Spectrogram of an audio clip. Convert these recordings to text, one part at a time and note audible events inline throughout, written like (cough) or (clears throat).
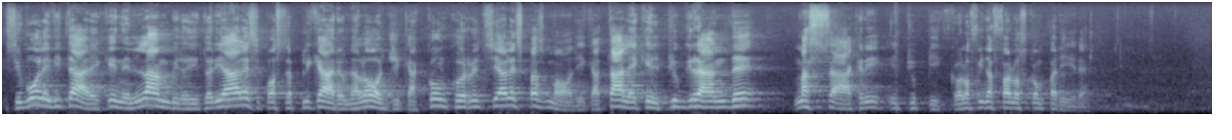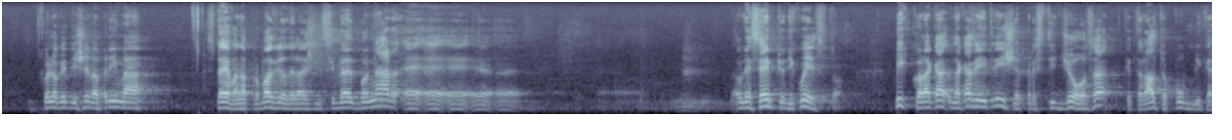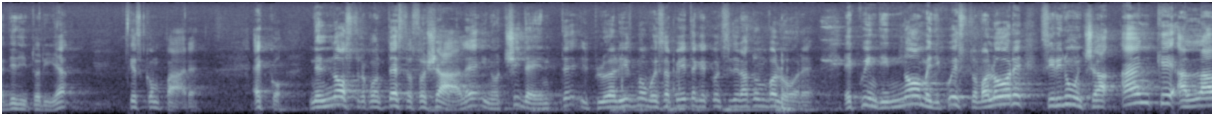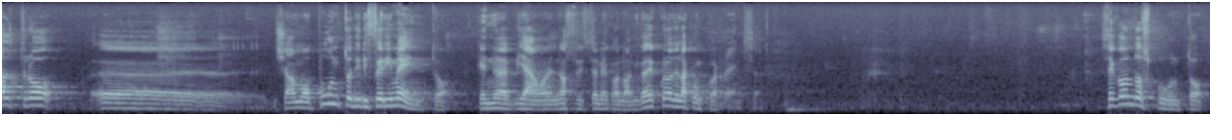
Si vuole evitare che nell'ambito editoriale si possa applicare una logica concorrenziale spasmodica, tale che il più grande massacri il più piccolo fino a farlo scomparire. Quello che diceva prima Stefano a proposito della Silvia Bonnard è, è, è, è un esempio di questo. Piccola, una casa editrice prestigiosa, che tra l'altro pubblica di editoria, che scompare. Ecco, nel nostro contesto sociale, in Occidente, il pluralismo voi sapete che è considerato un valore. E quindi in nome di questo valore si rinuncia anche all'altro eh, diciamo, punto di riferimento che noi abbiamo nel nostro sistema economico, è quello della concorrenza. Secondo spunto,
